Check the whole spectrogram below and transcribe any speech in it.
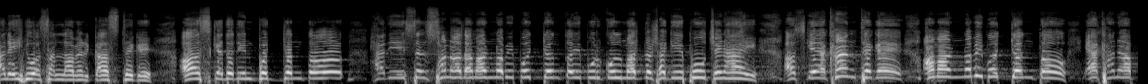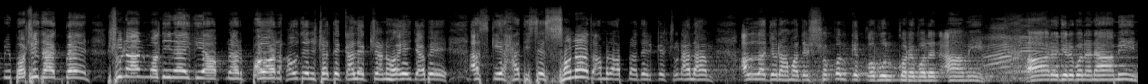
আলাইহি ওয়াসাল্লামের কাছ থেকে আজকে দুদিন পর্যন্ত হাদিসের সনদ আমার নবী পর্যন্ত এই পুরকুল মাদ্রাসা গিয়ে পৌঁছে নাই। আজকে এখান থেকে আমার নবী পর্যন্ত এখানে আপনি বসে থাকবেন সুনান মদিনায় গিয়ে আপনার পাওয়ার হাউসের সাথে কালেকশন হয়ে যাবে। আজকে হাদিসের সনদ আমরা আপনাদেরকে শোনালাম। আল্লাহ যেন আমাদের সকলকে কবুল করে বলেন, আমিন। আর জোরে বলেন, আমিন।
